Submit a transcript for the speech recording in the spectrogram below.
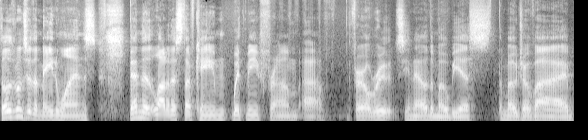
those ones are the main ones. Then the, a lot of the stuff came with me from uh, Feral Roots, you know, the Mobius, the Mojo Vibe,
